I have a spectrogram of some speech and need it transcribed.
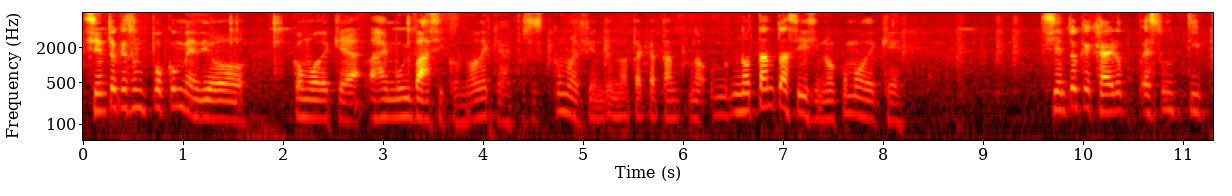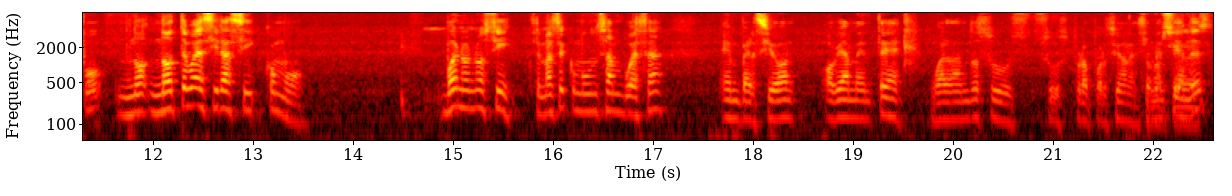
siento que es un poco medio como de que, ay, muy básico, ¿no? De que, ay, pues es como defiende, no ataca tanto, no, no tanto así, sino como de que siento que Jairo es un tipo, no, no te voy a decir así como, bueno, no, sí, se me hace como un Zambuesa en versión, obviamente guardando sus, sus proporciones, ¿sí me entiendes?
